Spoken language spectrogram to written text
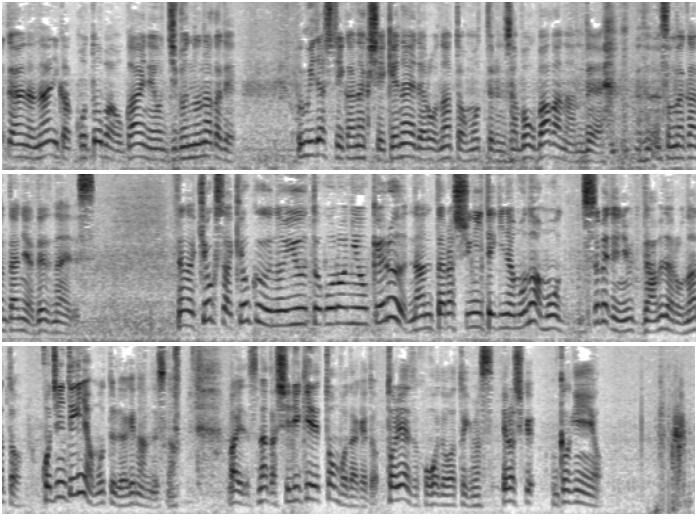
えたような何か言葉を概念を自分の中で生み出していかなくちゃいけないだろうなと思ってるんですが僕バカなんで そんな簡単には出てないですただ極左極の言うところにおけるなんたら主義的なものはもう全てにおいてダメだろうなと、個人的には思ってるだけなんですが。まあいいです。なんか尻切れトンボだけど、とりあえずここで終わっておきます。よろしく。ごきげんよう。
